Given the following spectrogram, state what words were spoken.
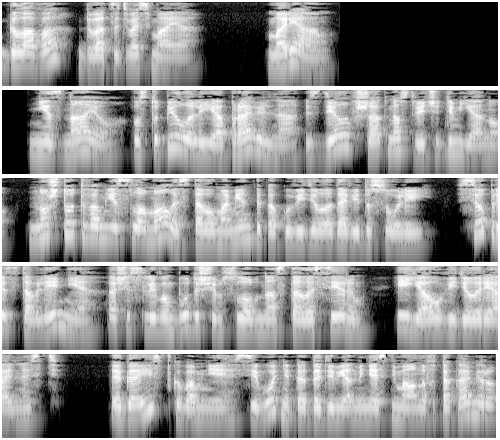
Глава двадцать восьмая. Мариам. Не знаю, поступила ли я правильно, сделав шаг навстречу Демьяну, но что-то во мне сломалось с того момента, как увидела Давида с Олей. Все представление о счастливом будущем словно стало серым, и я увидела реальность. Эгоистка во мне сегодня, когда Демьян меня снимал на фотокамеру,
